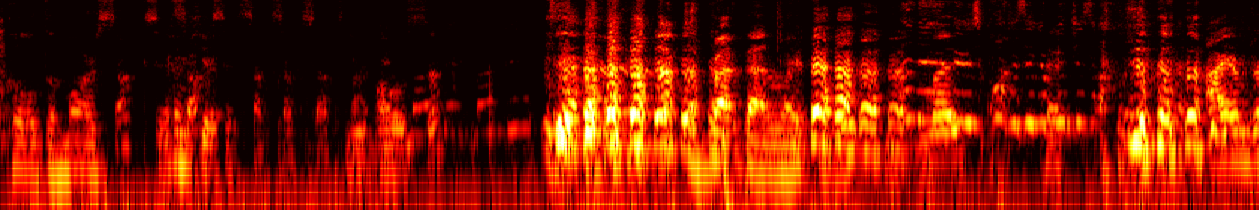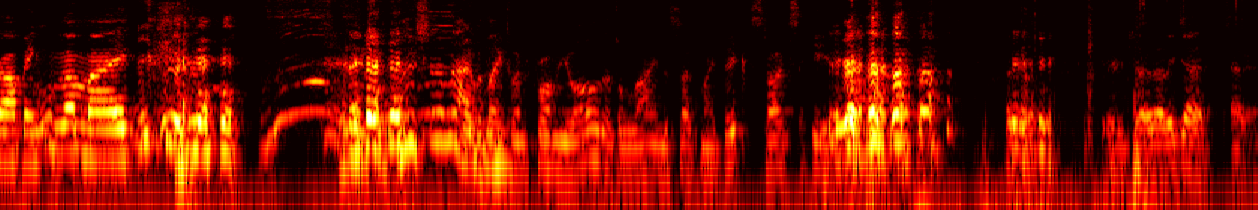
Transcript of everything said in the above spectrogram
Cult of Mars sucks. It sucks. It sucks. Sucks. Sucks. You My all dick, my suck. dick, my dick. Just bat, battle right. and then My- there's Qantas in your bitches. I am dropping the mic. And in conclusion, I would like to inform you all that the line to suck my dick starts here. okay, we're gonna try that again. okay.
